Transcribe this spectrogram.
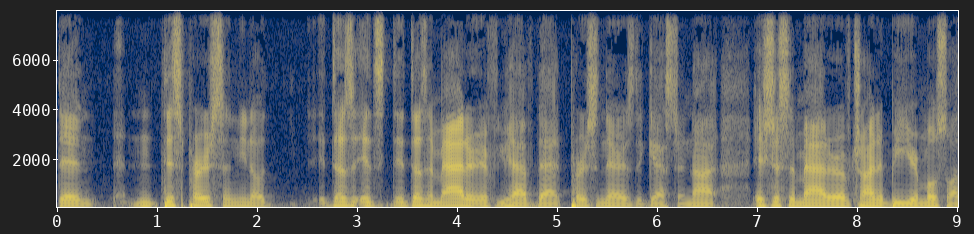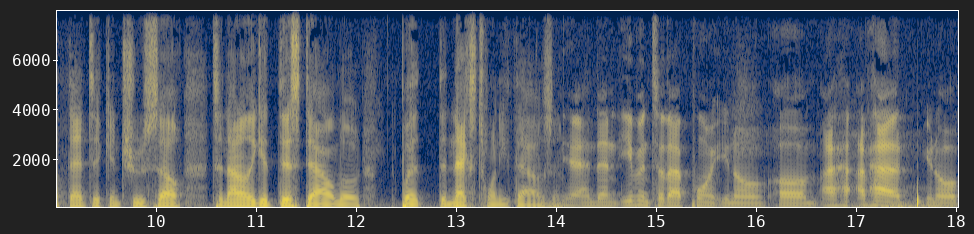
then this person, you know, it does it's it doesn't matter if you have that person there as the guest or not. It's just a matter of trying to be your most authentic and true self to not only get this download but the next 20,000. Yeah, and then even to that point, you know, um, I have had, you know,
